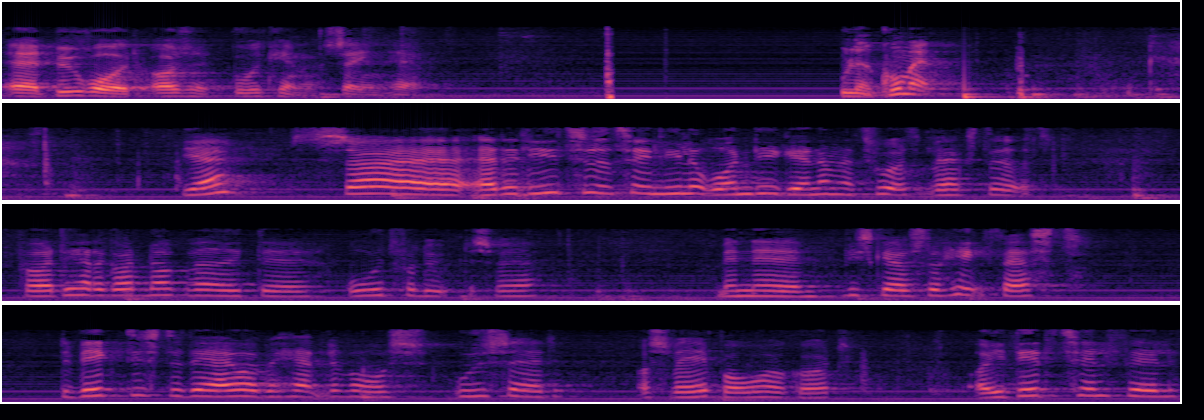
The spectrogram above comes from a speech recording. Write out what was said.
at byrådet også godkender sagen her. Ulla Kuhlmann. Ja, så er det lige tid til en lille runde igen om naturværkstedet. For det har da godt nok været et øh, rodet forløb, desværre. Men øh, vi skal jo stå helt fast. Det vigtigste, det er jo at behandle vores udsatte og svage borgere godt. Og i dette tilfælde,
